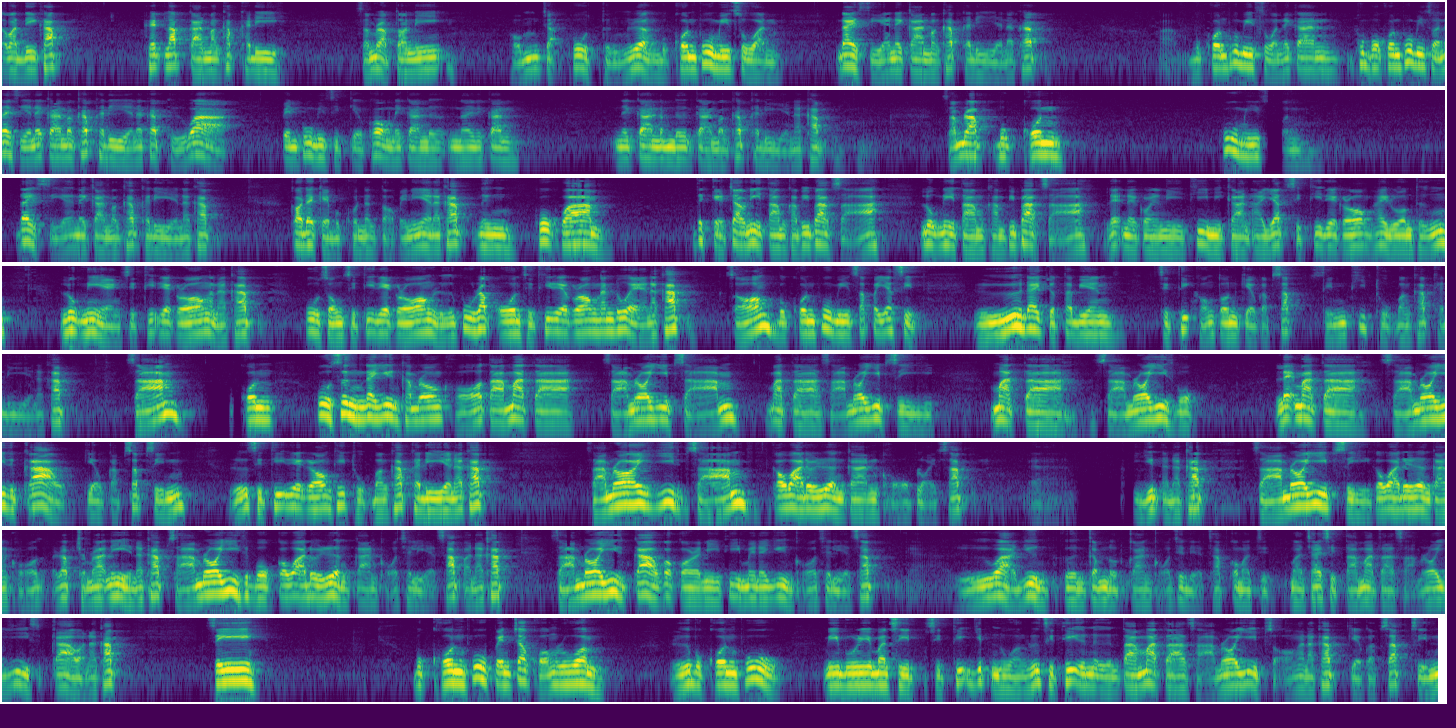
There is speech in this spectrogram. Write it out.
สวัสดีครับ เคล็ดลับการบังคับคดีสำหรับตอนนี้ ผมจะพูดถึงเรื่องบุคคลผู้มีส่วนได้เสียในการบังคับคดีนะครับ บุคคลผู้มีส่วนในการผู้บุคคลผู้มีส่วนได้เสียในการบังคับคดีนะครับ ถือว่าเป็นผู้มีสิทธิ์เกี่ยวข้องในการในการในการดำเนินการบังคับคดีนะครับสำหรับบุคคลผู้มีส่วน ได้เสียในการบังคับคดีนะครับ ก็ได้แก่บุคคลดังต่อไปนี้นะครับ 1. คู่ความได้แก่เจ้าหนี้ตามคำพิพากษา ลูกหนี้ตามคำพิพากษา และในกรณีที่มีการอายัดสิทธิเรียกร้อง ให้รวมถึงลูกหนี้แห่งสิทธิเรียกร้องนะครับ ผู้ทรงสิทธิเรียกร้อง หรือผู้รับโอนสิทธิเรียกร้องนั้นด้วยนะครับ 2. บุคคลผู้มีทรัพยสิทธิ์ หรือได้จดทะเบียนสิทธิของตนเกี่ยวกับทรัพย์สินที่ถูกบังคับคดีนะครับ 3. คคลผู้ซึ่งได้ยื่นคำร้องขอตามมาตรา 323 มาตรา 324 มาตรา 326 และมาตรา 329 เกี่ยวกับทรัพย์สิน หรือสิทธิเรียกร้องที่ถูกบังคับคดีนะครับ 323 ก็ว่าด้วยเรื่องการขอปล่อยทรัพย์ยึดนะครับ 324 ก็ว่าด้วยเรื่องการขอรับชำระหนี้นะครับ326 ก็ว่าด้วยเรื่องการขอเฉลี่ยทรัพย์นะครับ329 ก็กรณีที่ไม่ได้ยื่นขอเฉลี่ยทรัพย์ หรือว่ายื่นเกินกำหนดการขอเฉลี่ยทรัพย์ก็มาจิตมาใช้สิทธิตามมาตรา 329อะนะครับ 4. บุคคลผู้เป็นเจ้าของรวม หรือบุคคลผู้ มีบุริมสิทธิ์สิทธิยึดหน่วง หรือสิทธิอื่น ๆ ตามมาตรา 322อะนะครับ เกี่ยวกับทรัพย์สิน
